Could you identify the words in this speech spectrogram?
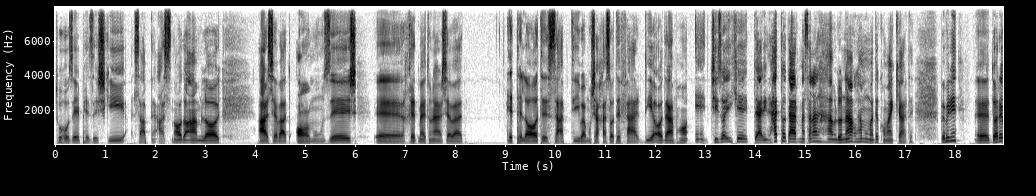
تو حوزه پزشکی ثبت اسناد و املاک عرض شود آموزش خدمتون عرض شود اطلاعات ثبتی و مشخصات فردی آدم ها چیزایی که در این حتی در مثلا حمل و نقل هم اومده کمک کرده. ببینید داره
